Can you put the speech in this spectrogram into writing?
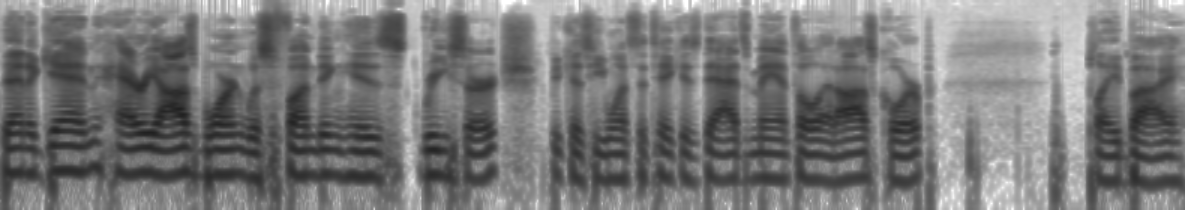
Then again, Harry Osborn was funding his research because he wants to take his dad's mantle at Oscorp, played by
